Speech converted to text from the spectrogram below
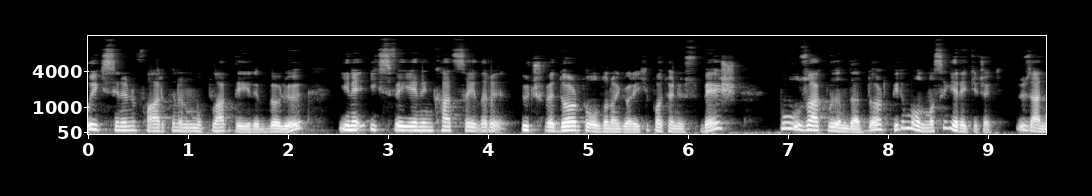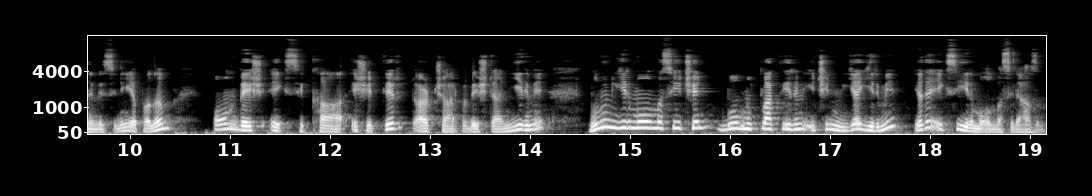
Bu ikisinin farkının mutlak değeri bölü. Yine x ve y'nin katsayıları 3 ve 4 olduğuna göre hipotenüs 5. Bu uzaklığında 4 birim olması gerekecek. Düzenlemesini yapalım. 15 eksi k eşittir 4 çarpı 5'ten 20. Bunun 20 olması için bu mutlak değerin için ya 20 ya da eksi 20 olması lazım.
